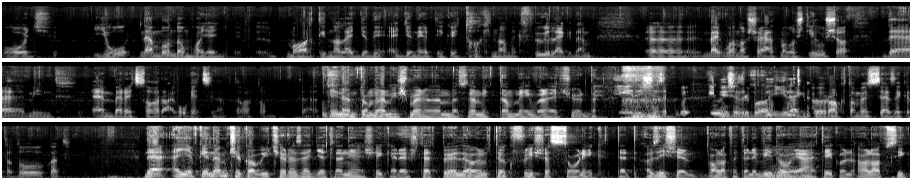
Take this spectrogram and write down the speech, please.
hogy jó. Nem mondom, hogy egy Martinnal egyen, egyenértékű, egy Takinnal meg főleg nem. Megvan a saját maga stílusa, de mint ember egy szarrágó gecinek tartom. Tehát... Én nem tudom, nem ismerem, nem, besz, nem ittam még vele egy sört, de... Én is, ezekből, én is ezekből a hírekből raktam össze ezeket a dolgokat. De egyébként nem csak a Witcher az egyetlen ilyen sikeres, tehát például tök friss a Sonic, tehát az is alapvetően egy videójátékon alapszik,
